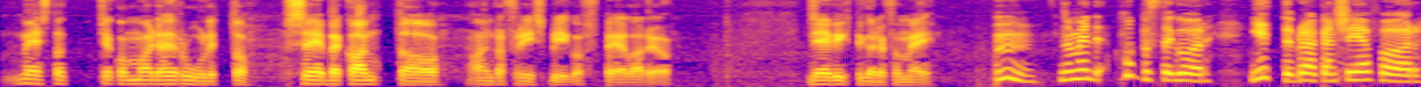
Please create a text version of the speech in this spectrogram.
mest att jag kommer att ha roligt och se bekanta och andra frisbeegolfspelare. Det är viktigare för mig. Mm, no, men hoppas det går jättebra. Kanske jag får,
